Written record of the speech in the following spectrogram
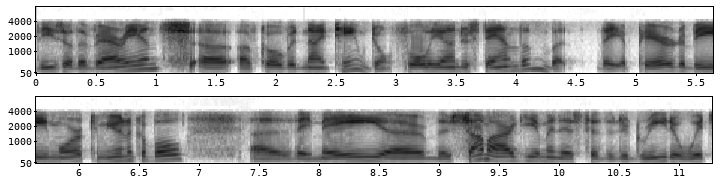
These are the variants uh, of COVID 19. We don't fully understand them, but they appear to be more communicable. Uh, they may, uh, there's some argument as to the degree to which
